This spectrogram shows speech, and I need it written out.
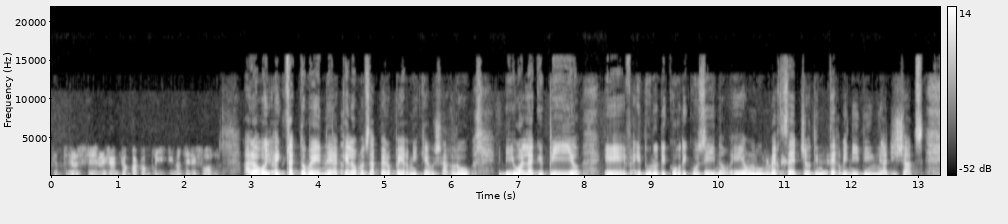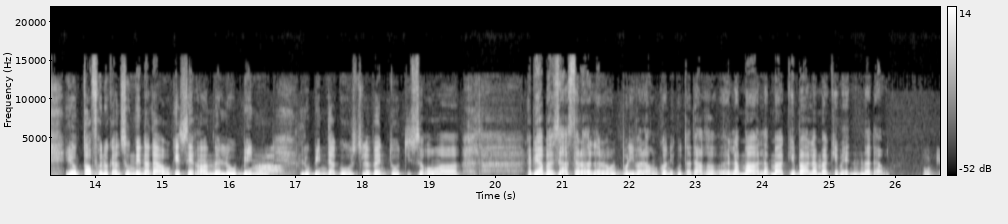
C'est les gens qui n'ont pas compris, ils me téléphonent. Alors, exactement, e quel homme s'appelle Père Michael Charlot, bio à Lagupillo, et, et donne des cours de cuisine, et on lui message d'intervenir dans Adichatz, et on t'offre une chanson de Nadao, qui sera le 20, le 20 d'août, le 20 août, ils seront à... Eh bien, à Bazas, la, la, la polyvalent, on écoute à dar, la ma, la ma qui bat, la ma qui ben, Nadao. Ok.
